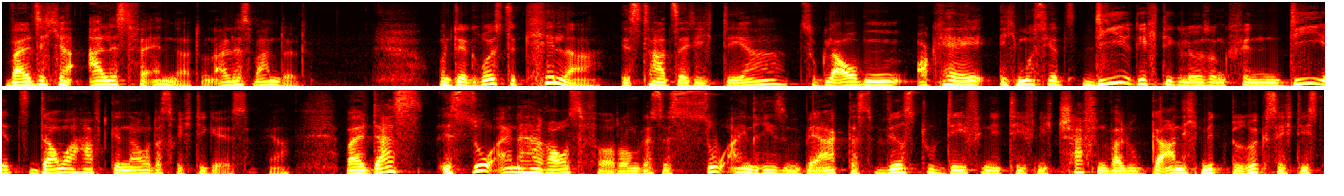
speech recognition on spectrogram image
weil sich ja alles verändert und alles wandelt. Und der größte Killer ist tatsächlich der, zu glauben, okay, ich muss jetzt die richtige Lösung finden, die jetzt dauerhaft genau das Richtige ist. Ja? Weil das ist so eine Herausforderung, das ist so ein Riesenberg, das wirst du definitiv nicht schaffen, weil du gar nicht mit berücksichtigst,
